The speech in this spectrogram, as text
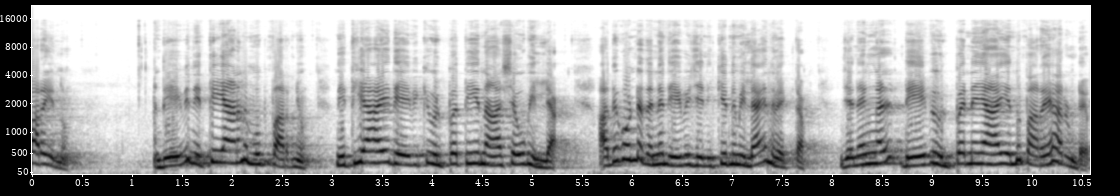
പറയുന്നു. ദേവി നിത്യയാണെന്ന് മുമ്പ് പറഞ്ഞു. നിത്യയായ ദേവിക്ക് ഉൽപ്പത്തി നാശവും ഇല്ല. അതുകൊണ്ട് തന്നെ ദേവി ജനിക്കുന്നുമില്ല എന്ന് വ്യക്തം. ജനങ്ങൾ ദേവി ഉൽപ്പന്നയായി എന്ന് പറയാറുണ്ട്.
